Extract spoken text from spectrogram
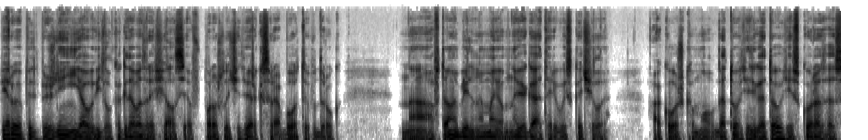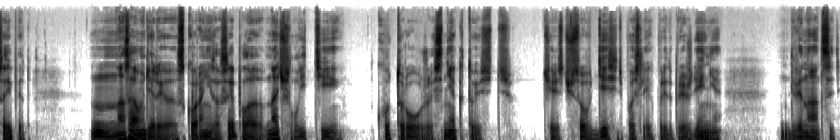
первое предупреждение я увидел, когда возвращался в прошлый четверг с работы. Вдруг на автомобильном моем навигаторе выскочило окошко, мол, готовьтесь, готовьтесь, скоро засыпет. На самом деле, скоро не засыпало, начал идти к утру уже снег, то есть через часов 10 после их предупреждения, 12.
